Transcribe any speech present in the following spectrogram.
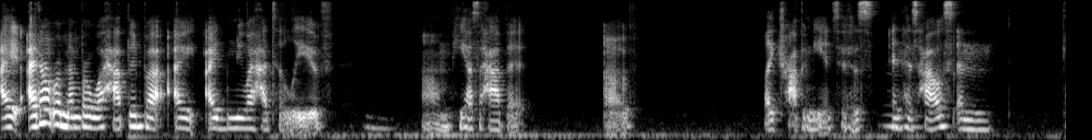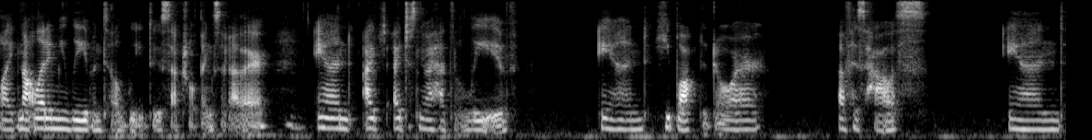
I I don't remember what happened, but I I knew I had to leave. Um, he has a habit of like trapping me into his in his house and like not letting me leave until we do sexual things together. And I I just knew I had to leave, and he blocked the door of his house, and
